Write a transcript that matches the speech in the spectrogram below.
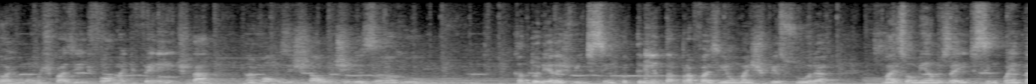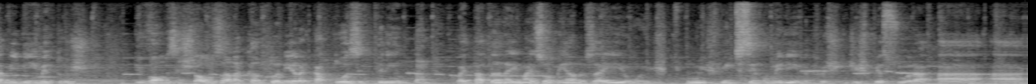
nós vamos fazer de forma diferente, tá? Nós vamos estar utilizando cantoneiras 25-30 para fazer uma espessura mais ou menos aí de 50 milímetros. E vamos estar usando a cantoneira 1430 vai estar dando aí mais ou menos aí uns, uns 25 milímetros de espessura a,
